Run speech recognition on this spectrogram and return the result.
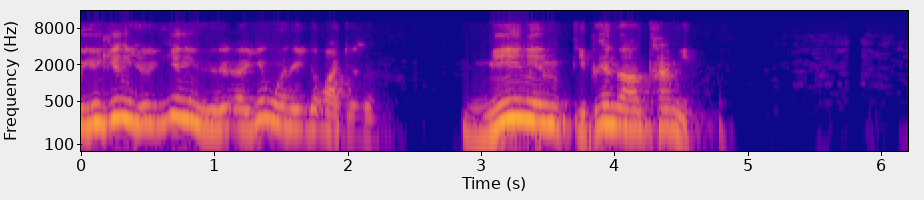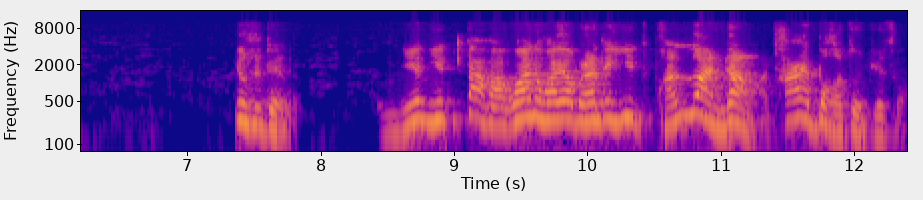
以英语英语呃英文的一句话就是 meaning depend on timing，就是这个。你你大法官的话，要不然这一盘乱账啊，他也不好做决策。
